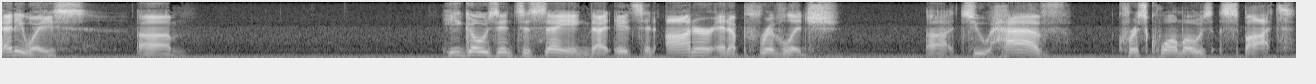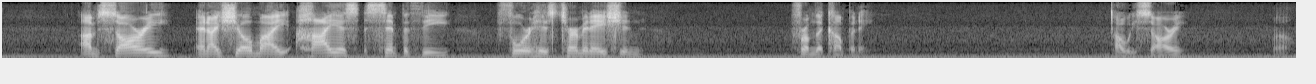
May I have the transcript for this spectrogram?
anyways, um, he goes into saying that it's an honor and a privilege uh, to have Chris Cuomo's spot. I'm sorry, and I show my highest sympathy for his termination from the company. Are we sorry? Well,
